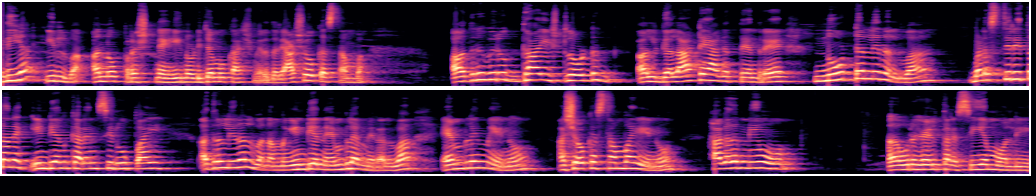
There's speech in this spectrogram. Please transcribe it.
ಇದೆಯಾ ಇಲ್ವಾ ಅನ್ನೋ ಪ್ರಶ್ನೆ. ಈಗ ನೋಡಿ, ಜಮ್ಮು ಕಾಶ್ಮೀರದಲ್ಲಿ ಅಶೋಕ ಸ್ತಂಭ. ಅದರ ವಿರುದ್ಧ ಇಷ್ಟು ದೊಡ್ಡ ಅಲ್ಲಿ ಗಲಾಟೆ ಆಗತ್ತೆ ಅಂದರೆ ನೋಟಲ್ಲಿರಲ್ವಾ? ಬಳಸ್ತೀರಿ ತಾನೆ ಇಂಡಿಯನ್ ಕರೆನ್ಸಿ ರೂಪಾಯಿ? ಅದರಲ್ಲಿರಲ್ವ ನಮ್ಮ ಇಂಡಿಯನ್ ಎಂಬ್ಲೆಮ್ ಇರಲ್ವಾ? ಎಂಬ್ಲೆಮ್ ಏನು? ಅಶೋಕ ಸ್ತಂಭ ಏನು? ಹಾಗಾದ್ರೆ ನೀವು, ಅವರು ಹೇಳ್ತಾರೆ ಸಿ ಎಂ ಅಲ್ಲಿ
